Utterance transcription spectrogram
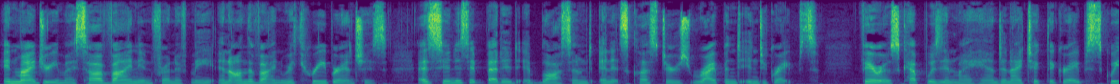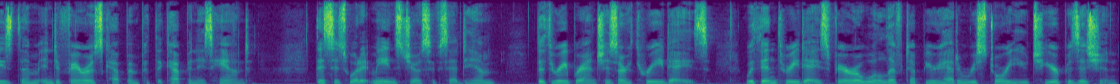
In my dream I saw a vine in front of me, and on the vine were three branches. As soon as it budded, it blossomed, and its clusters ripened into grapes. Pharaoh's cup was in my hand, and I took the grapes, squeezed them into Pharaoh's cup, and put the cup in his hand. This is what it means, Joseph said to him. The three branches are three days. Within three days, Pharaoh will lift up your head and restore you to your position,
